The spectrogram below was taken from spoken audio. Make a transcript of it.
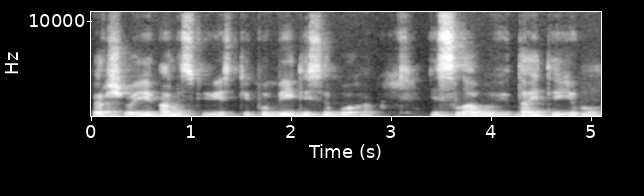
першої ангельської вістки: побійтеся Бога, і славу віддайте йому.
